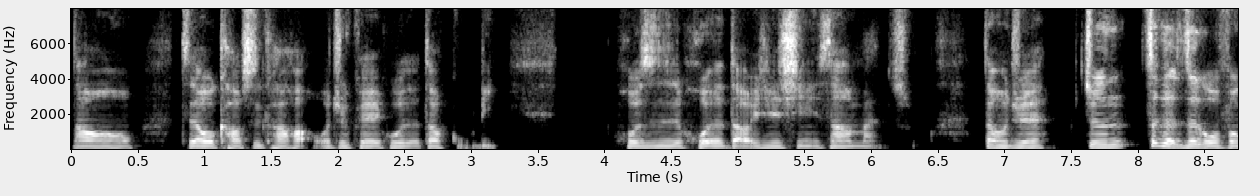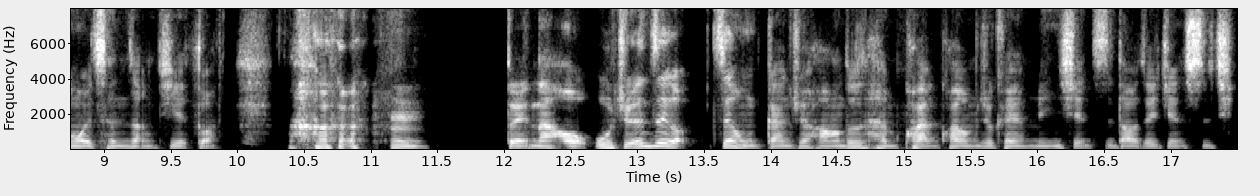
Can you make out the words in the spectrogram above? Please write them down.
然后。只要我考试考好，我就可以获得到鼓励，或者是获得到一些心理上的满足。但我觉得，就是这个这个我分为成长阶段，嗯，对。然后我觉得这个这种感觉好像都是很快很快，我们就可以很明显知道这件事情，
